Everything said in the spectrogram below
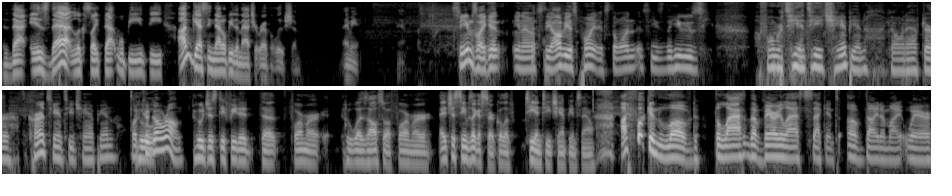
that is that. Looks like that will be the. I'm guessing that'll be the match at Revolution. I mean, Seems like it. You know, it's the obvious point. It's the one. It's he's the he was a former TNT champion going after the current TNT champion. What Who- could go wrong? who just defeated the former, who was also a former. It just seems like a circle of TNT champions now. I fucking loved the last, the very last second of Dynamite where,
